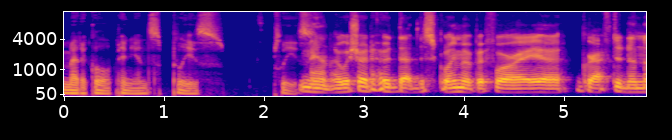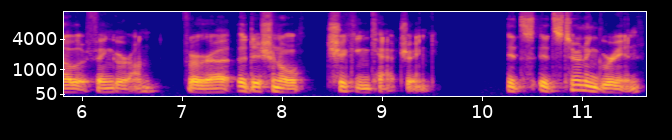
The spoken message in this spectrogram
medical opinions, please. Please. Man, I wish I'd heard that disclaimer before I uh, grafted another finger on for uh, additional chicken catching. It's it's turning green,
